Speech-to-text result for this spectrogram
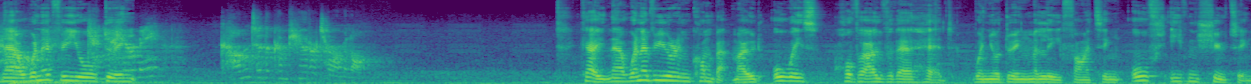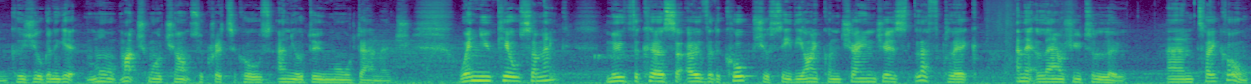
Now, whenever you're doing... Come to the computer terminal. Okay, now whenever you're in combat mode, always hover over their head when you're doing melee fighting or even shooting because you're going to get more, much more chance of criticals and you'll do more damage. When you kill something, move the cursor over the corpse, you'll see the icon changes, left click and it allows you to loot and take all.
